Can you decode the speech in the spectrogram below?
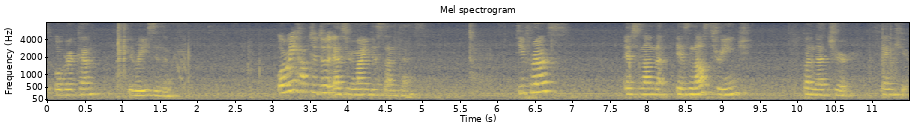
to overcome the racism. All we have to do is remind this sentence. Difference is not, is not strange, but natural. Thank you.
